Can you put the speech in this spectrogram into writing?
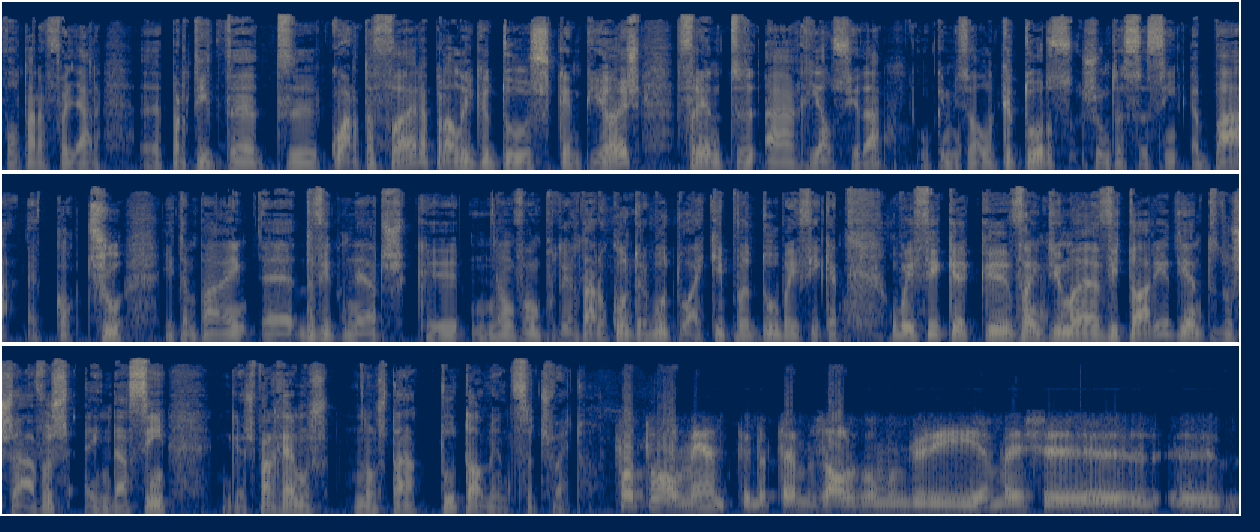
voltar a falhar a partida de quarta-feira para a Liga dos Campeões, frente à Real Sociedade. O camisola 14 junta-se assim a Bá, a Cocchu e também a David Neres, que não vão poder dar o contributo à equipa do Benfica. O Benfica que vem de uma vitória diante dos Chaves, ainda assim, Gaspar Ramos não está totalmente satisfeito. Pontualmente notamos alguma melhoria, mas uh,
